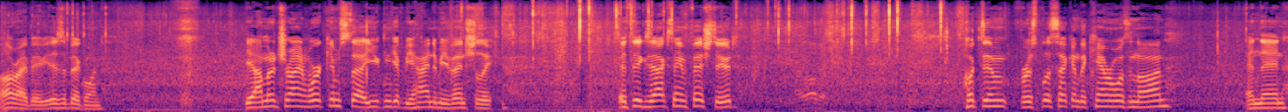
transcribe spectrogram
All right, baby, this is a big one. Yeah, I'm gonna try and work him so you can get behind him eventually. It's the exact same fish, dude. I love it. Hooked him for a split second, the camera wasn't on, and then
